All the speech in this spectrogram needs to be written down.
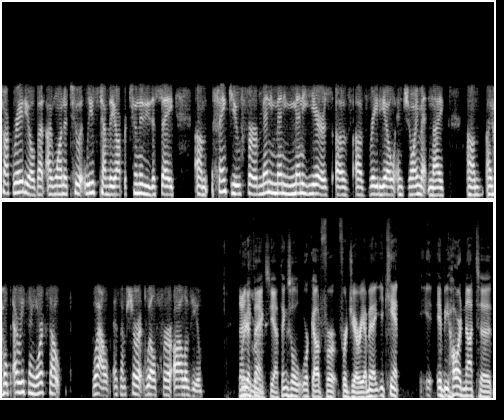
talk radio. But I wanted to at least have the opportunity to say um, thank you for many, many, many years of of radio enjoyment, and I um, I hope everything works out well, as I'm sure it will for all of you. Maria, thanks. Yeah, things will work out for, for Jerry. I mean, you can't. It, it'd be hard not to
